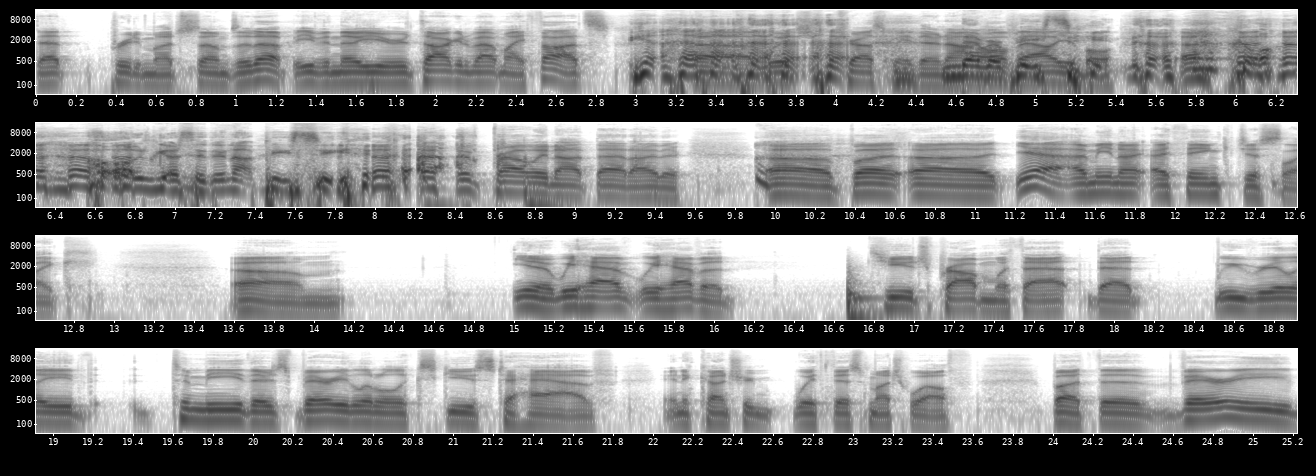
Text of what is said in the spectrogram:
that pretty much sums it up. Even though you were talking about my thoughts, uh, which trust me, they're not Never all PC. valuable. oh, I was gonna say they're not PC. Probably not that either. Uh, but uh, yeah, I mean, I, I think just like, um, you know, we have we have a huge problem with that. That we really, to me, there's very little excuse to have in a country with this much wealth. But the very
